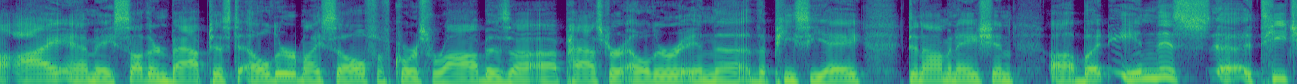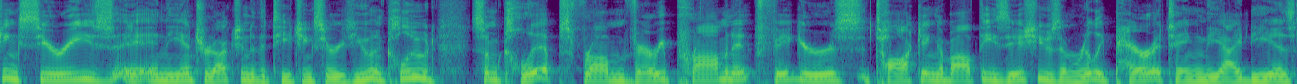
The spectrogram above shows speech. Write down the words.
Uh, I am a Southern Baptist elder myself. Of course, Rob is a, a pastor elder in the the PCA denomination. Uh, but in this uh, teaching series, in the introduction to the teaching series, you include some clips from very prominent figures talking about these issues and really parroting the ideas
